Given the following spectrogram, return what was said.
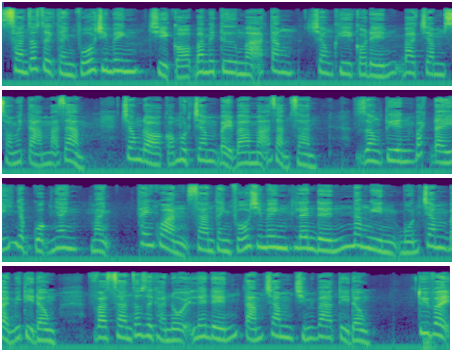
Sàn giao dịch thành phố Hồ Chí Minh chỉ có 34 mã tăng trong khi có đến 368 mã giảm, trong đó có 173 mã giảm sàn. Dòng tiền bắt đáy nhập cuộc nhanh, mạnh. Thanh khoản sàn thành phố Hồ Chí Minh lên đến 5.470 tỷ đồng và sàn giao dịch Hà Nội lên đến 893 tỷ đồng. Tuy vậy,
